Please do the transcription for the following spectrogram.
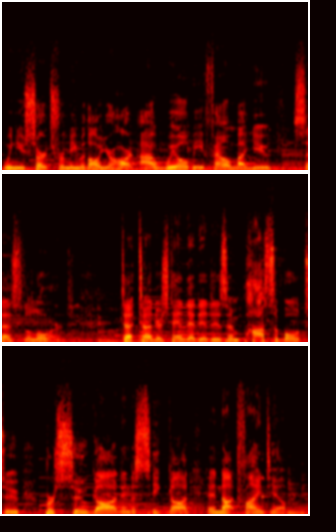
When you search for me with all your heart, I will be found by you, says the Lord. To, to understand that it is impossible to pursue God and to seek God and not find Him.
